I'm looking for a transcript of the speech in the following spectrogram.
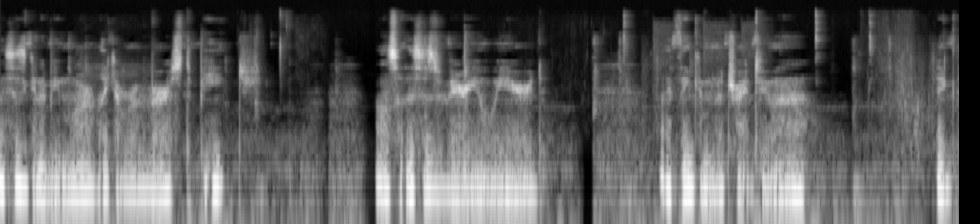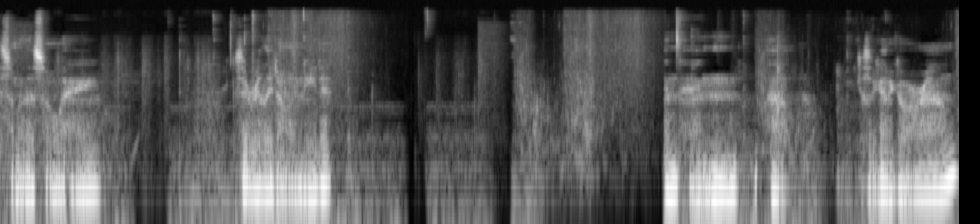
This is gonna be more of like a reversed beach. Also, this is very weird. I think I'm gonna try to uh, take some of this away because I really don't need it. And then, oh, because I gotta go around.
